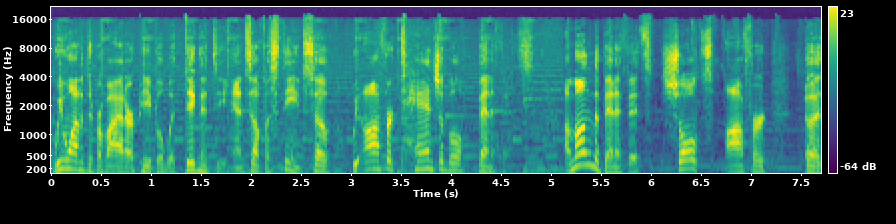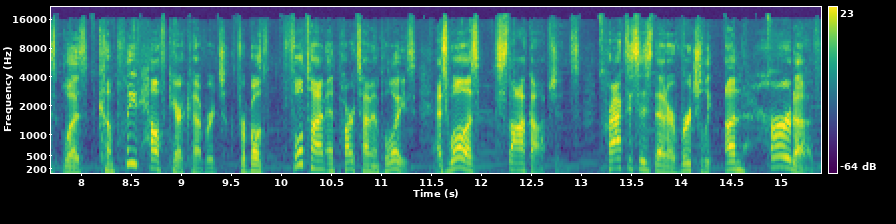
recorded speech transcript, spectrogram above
We wanted to provide our people with dignity and self esteem, so we offer tangible benefits. Among the benefits Schultz offered was, was complete health care coverage for both full time and part time employees, as well as stock options, practices that are virtually unheard of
